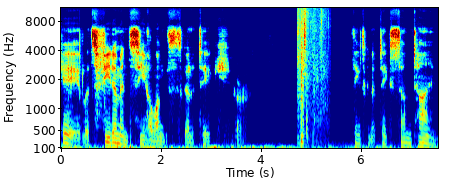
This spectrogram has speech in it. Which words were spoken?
Okay, let's feed him and see how long this is gonna take. Or I think it's gonna take some time.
